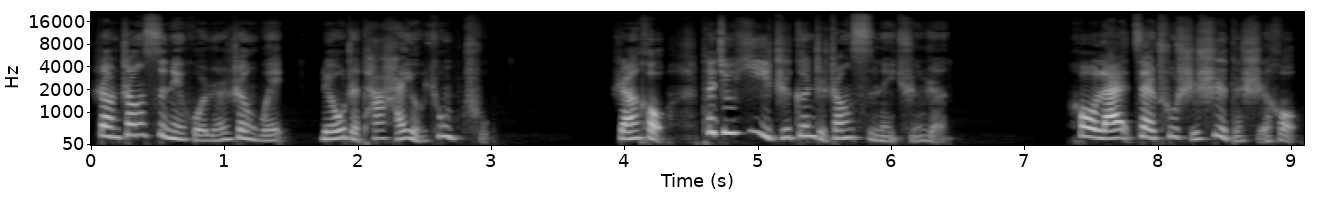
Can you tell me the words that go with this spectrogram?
让张四那伙人认为留着他还有用处，然后他就一直跟着张四那群人。后来在出实事的时候，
